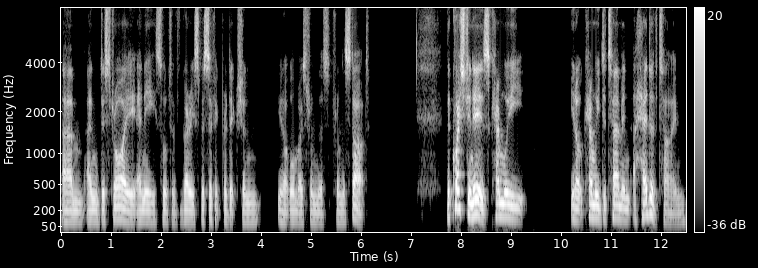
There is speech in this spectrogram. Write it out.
um, and destroy any sort of very specific prediction, you know, almost from this from the start. The question is, can we, you know, can we determine ahead of time,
